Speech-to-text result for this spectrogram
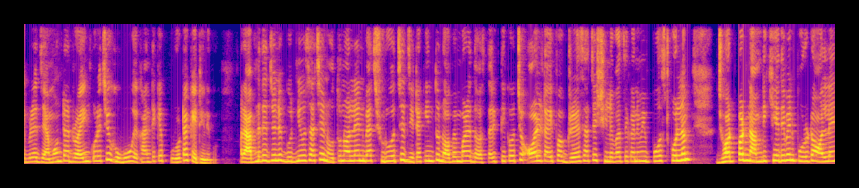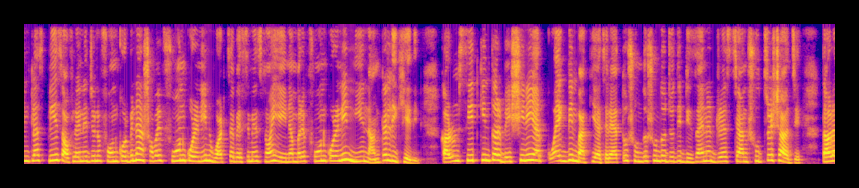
এবারে যেমনটা ড্রয়িং করেছি, হুবহু এখান থেকে পুরোটা কেটে নেব। আর আপনাদের জন্য গুড নিউজ আছে, নতুন অনলাইন ব্যাচ শুরু হচ্ছে, যেটা কিন্তু নভেম্বরের দশ তারিখ থেকে হচ্ছে অল টাইপ অফ ড্রেস আছে সিলেবাস এখানে আমি পোস্ট করলাম। ঝটপট নাম লিখিয়ে দেবেন, পুরোটা অনলাইন ক্লাস প্লিজ অফলাইনের জন্য ফোন করবেন না। সবাই ফোন করে নিন হোয়াটসঅ্যাপ এস এম এস নয়, এই নাম্বারে ফোন করে নিন, নিয়ে নামটা লিখিয়ে দিন। কারণ সিট কিন্তু আর বেশি নেই, আর কয়েকদিন বাকি আছে। আর এত সুন্দর সুন্দর যদি ডিজাইনার ড্রেস চান সূত্রের সাহায্যে, তাহলে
